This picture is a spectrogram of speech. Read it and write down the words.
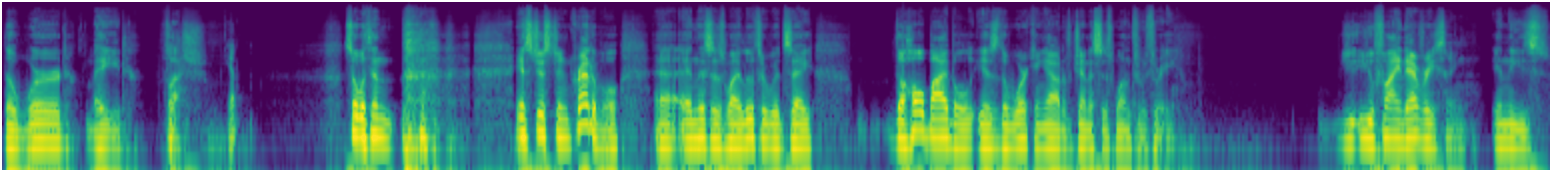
The Word made flesh. Yep. So within, it's just incredible, uh, and this is why Luther would say the whole Bible is the working out of Genesis one through three. You you find everything in these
